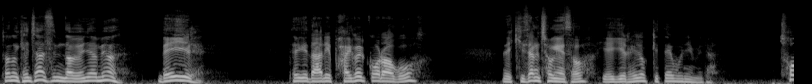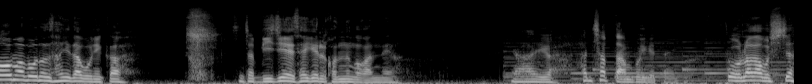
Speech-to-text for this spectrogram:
저는 괜찮습니다. 왜냐면 내일 되게 날이 밝을 거라고 네, 기상청에서 얘기를 해줬기 때문입니다. 처음 와보는 산이다 보니까 진짜 미지의 세계를 걷는 것 같네요. 야 이거 한 치 앞도 안 보이겠다 이거. 또 올라가 보시죠.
